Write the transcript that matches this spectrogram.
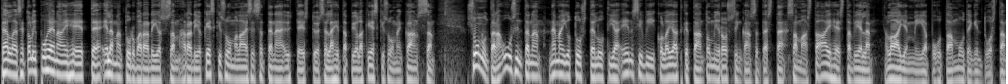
Tällaiset oli puheenaiheet Elämänturvaradiossa Radio Keskisuomalaisessa tänään yhteistyössä Lähitapiola Keski-Suomen kanssa. Sunnuntaina uusintana nämä jutustelut ja ensi viikolla jatketaan Tomi Rossin kanssa tästä samasta aiheesta vielä laajemmin ja puhutaan muutenkin tuosta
